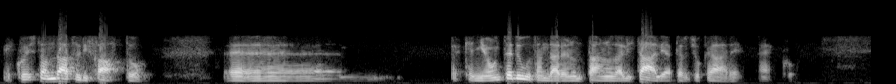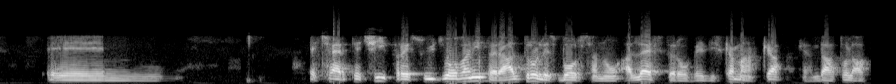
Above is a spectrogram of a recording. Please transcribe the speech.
e questo è un dato di fatto. Eh, perché Gnonte è dovuto andare lontano dall'Italia per giocare. Ecco. E, ehm, e, certe cifre sui giovani peraltro le sborsano all'estero, vedi Scamacca che è andato là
